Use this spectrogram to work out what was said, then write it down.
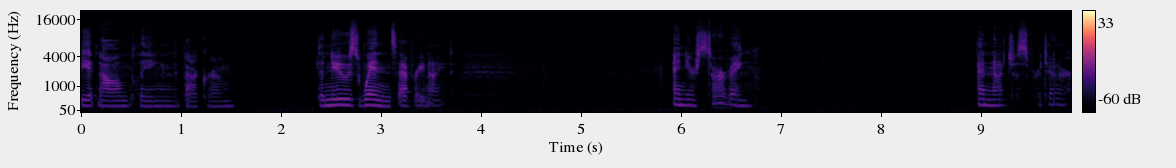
Vietnam playing in the background. The news wins every night. And you're starving. And not just for dinner.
